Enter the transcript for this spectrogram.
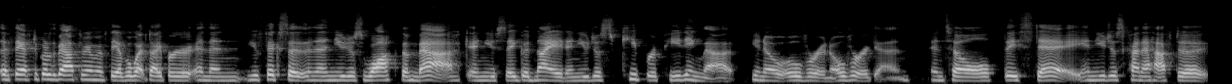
if they have to go to the bathroom, if they have a wet diaper, and then you fix it, and then you just walk them back and you say good night, and you just keep repeating that, you know, over and over again until they stay and you just kind of have to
